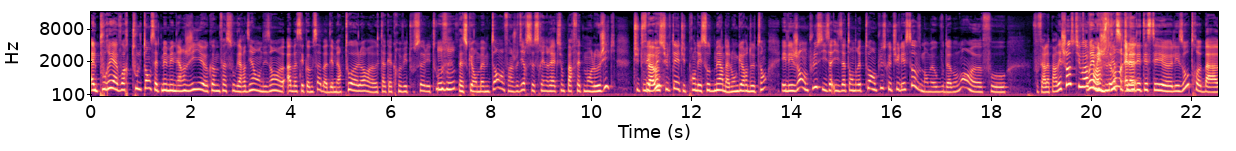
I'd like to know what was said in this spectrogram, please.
Elle pourrait avoir tout le temps cette même énergie euh, comme face au gardien en disant euh, ah bah c'est comme ça bah démerde-toi alors euh, t'as qu'à crever tout seul et tout Mhm. parce qu'en même temps enfin je veux dire ce serait une réaction parfaitement logique tu te fais Bah oui. insulter tu te prends des sauts de merde à longueur de temps et les gens en plus ils, attendraient de toi en plus que tu les sauves non mais au bout d'un moment faut faut faire la part des choses tu vois Enfin, mais je veux dire, justement, si tu elle veux a- détester les autres bah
